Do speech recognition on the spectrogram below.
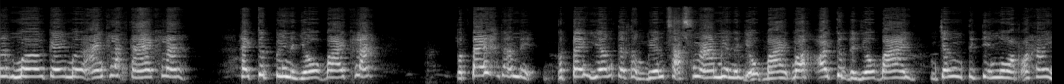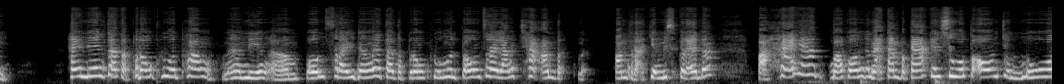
ណាមើលគេមើលអញខ្លះកែខ្លះហើយគិតពីនយោបាយខ្លះ ប្រទេសណានេះប្រទេសយើងទៅតែមានសាសនាមាននយោបាយបោះឲ្យគិតនយោបាយអញ្ចឹងតិចតិចងាប់អស់ហើយហើយនាងតាតែប្រុងខ្លួនផងណានាងអឺបងស្រីហ្នឹងតាតែប្រុងខ្លួនបងស្រីឡើងឆាកអន្តអន្តរជាតិ Miss Grand ណាប្រហែលបងប្អូនគណៈកម្មការគេសួរប្អូនចំនួន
